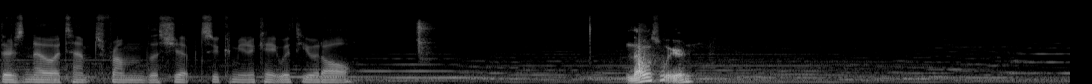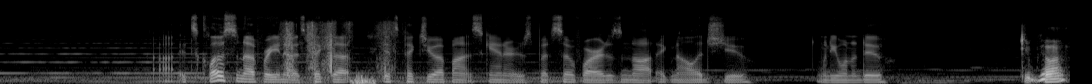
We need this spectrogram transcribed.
there's no attempt from the ship to communicate with you at all That was weird. It's close enough where you know it's picked up, it's picked you up on its scanners, but so far it has not acknowledged you. What do you want to do? Keep going.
